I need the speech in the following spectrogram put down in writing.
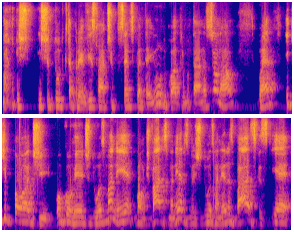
instituto que está previsto no artigo 151 do Código Tributário Nacional, não é? e que pode ocorrer de duas maneiras, bom, de várias maneiras, mas de duas maneiras básicas, que é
